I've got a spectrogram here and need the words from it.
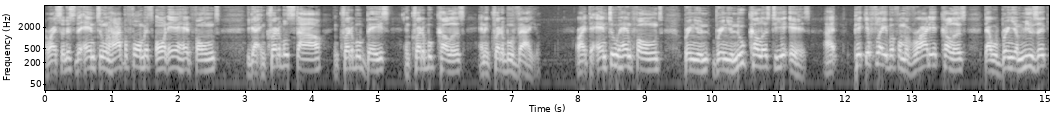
All right, so this is the N-Tune high performance on-ear headphones. You got incredible style, incredible bass, incredible colors, and incredible value. All right, the N-Tune headphones bring you bring you new colors to your ears. All right, pick your flavor from a variety of colors that will bring your music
